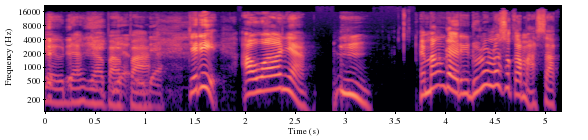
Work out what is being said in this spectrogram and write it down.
Ya udah nggak apa-apa. Ya udah. Jadi awalnya emang dari dulu lo suka masak?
